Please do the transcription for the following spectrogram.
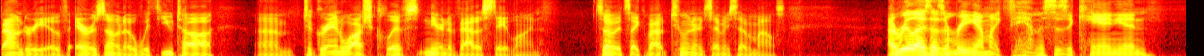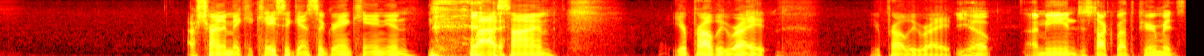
boundary of Arizona with Utah um, to Grand Wash Cliffs near Nevada state line. So it's like about 277 miles. I realized as I'm reading, I'm like, damn, this is a canyon. I was trying to make a case against the Grand Canyon last time. You're probably right. You're probably right. Yep. I mean, just talk about the pyramids.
